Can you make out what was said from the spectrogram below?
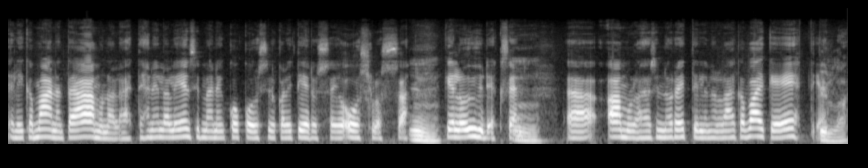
eli maanantai-aamuna lähti. Hänellä oli ensimmäinen kokous, joka oli tiedossa jo Oslossa mm. kello yhdeksän. Mm. Ää, aamullahan sinne on reittilinjalla aika vaikea ehtiä. Kyllä.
